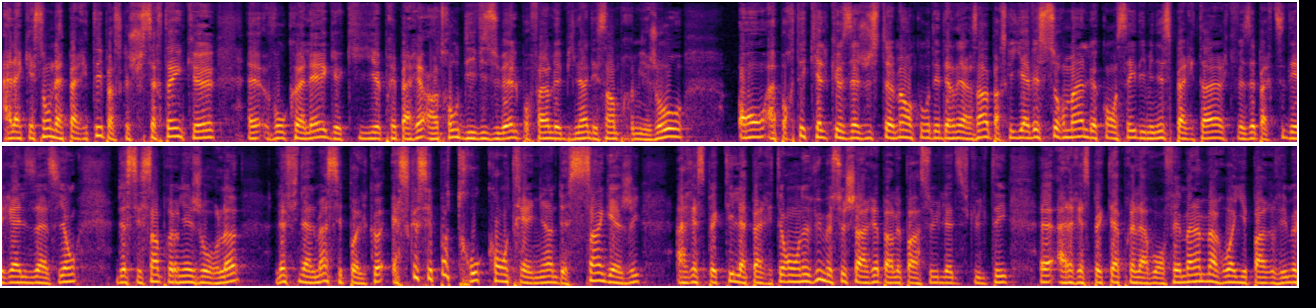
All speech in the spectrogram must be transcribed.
à la question de la parité, parce que je suis certain que euh, vos collègues qui préparaient entre autres des visuels pour faire le bilan des 100 premiers jours ont apporté quelques ajustements au cours des dernières heures parce qu'il y avait sûrement le Conseil des ministres paritaires qui faisait partie des réalisations de ces 100 premiers jours-là. Là, finalement, c'est pas le cas. Est-ce que c'est pas trop contraignant de s'engager à respecter la parité? On a vu M. Charret par le passé eu de la difficulté euh, à le respecter après l'avoir fait. Mme Marois n'est pas arrivé. M.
